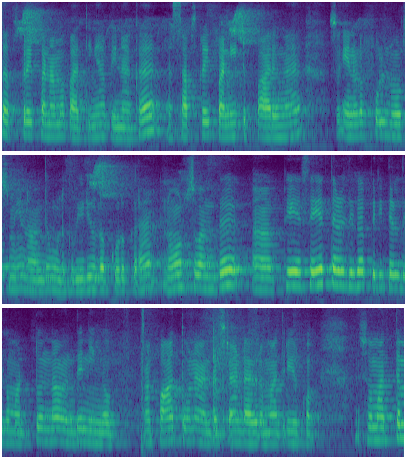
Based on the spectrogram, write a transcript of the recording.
சப்ஸ்கிரைப் பண்ணாமல் பார்த்தீங்க அப்படின்னாக்கா சப்ஸ்கிரைப் பண்ணிவிட்டு பாருங்கள் ஸோ என்னோடய ஃபுல் நோட்ஸுமே நான் வந்து உங்களுக்கு வீடியோவில் கொடுக்குறேன். நோட்ஸ் வந்து பே சேர்த்தெழுதுக பிரித்தெழுதுக மட்டும்தான் வந்து நீங்கள் பார்த்தோன்னே அண்டர்ஸ்டாண்ட் ஆகிற மாதிரி இருக்கும். ஸோ மற்ற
